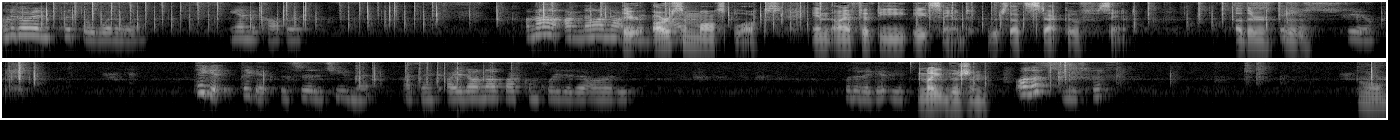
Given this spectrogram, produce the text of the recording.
I'm gonna go ahead and put the wood away and the copper. I'm not. I'm no. I'm not. There are die. some moss blocks, and I have 58 sand, which that's a stack of sand. Other, uh, stew. Take it. Take it. It's an achievement. I think. I don't know if I've completed it already. What did it give you? night vision. Oh, that's useful. Oh,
